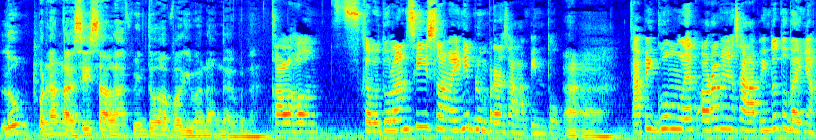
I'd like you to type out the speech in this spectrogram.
lu pernah nggak sih salah pintu apa gimana? Nggak pernah. kalau kebetulan sih selama ini belum pernah salah pintu Ah, ah. tapi gue ngeliat orang yang salah pintu tuh banyak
